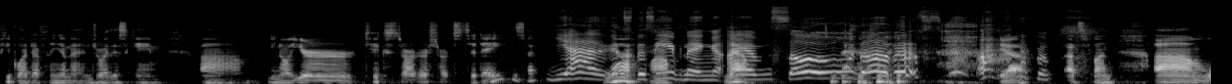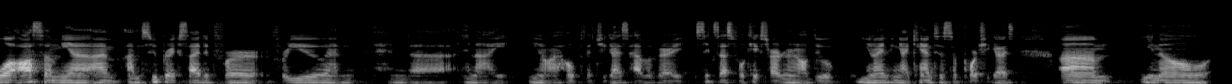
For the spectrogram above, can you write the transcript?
people are definitely going to enjoy this game um, you know your kickstarter starts today is that yeah, Yeah, it's this wow. evening i am so nervous Yeah. That's fun. Um, well, awesome. Yeah, I'm I'm super excited for for you and and uh, and I you know I hope that you guys have a very successful Kickstarter and I'll do you know anything I can to support you guys. Um, you know,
